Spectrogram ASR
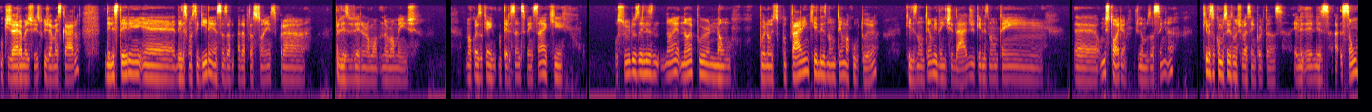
o que já era mais difícil, porque já é mais caro, deles terem, é, deles conseguirem essas adaptações para eles viverem normal, normalmente. Uma coisa que é interessante se pensar é que os surdos eles não é, não é por não por não escutarem que eles não têm uma cultura, que eles não têm uma identidade, que eles não têm é, uma história, digamos assim, né? Que eles como se eles não tivessem importância. Eles, eles são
